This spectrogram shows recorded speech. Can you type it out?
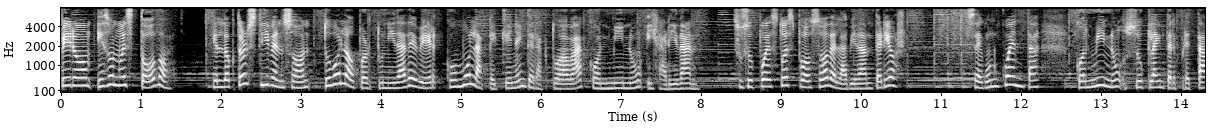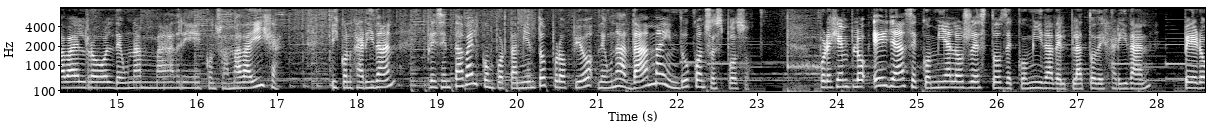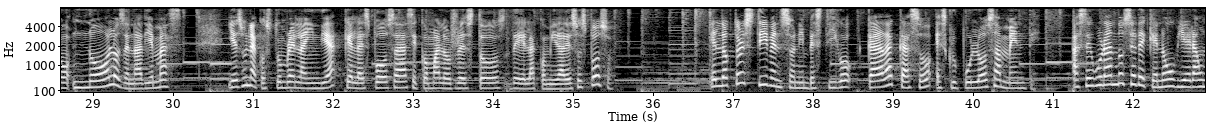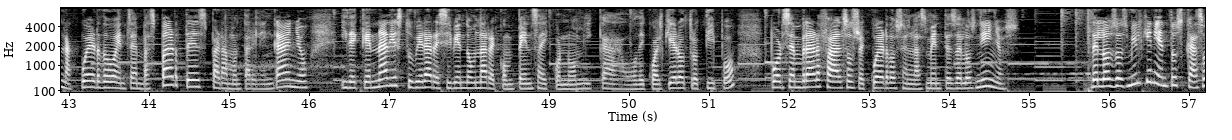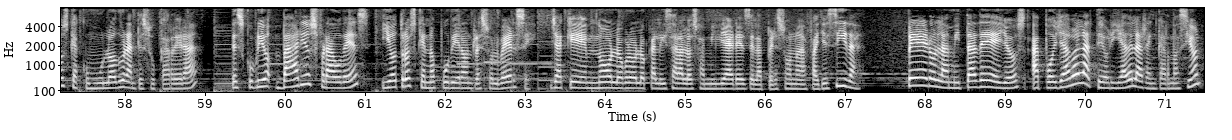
Pero eso no es todo. El Dr. Stevenson tuvo la oportunidad de ver cómo la pequeña interactuaba con Minu y Haridan, su supuesto esposo de la vida anterior. Según cuenta, con Minu, Sukla interpretaba el rol de una madre con su amada hija, y con Haridan presentaba el comportamiento propio de una dama hindú con su esposo. Por ejemplo, ella se comía los restos de comida del plato de Haridan, pero no los de nadie más. Y es una costumbre en la India que la esposa se coma los restos de la comida de su esposo. El doctor Stevenson investigó cada caso escrupulosamente asegurándose de que no hubiera un acuerdo entre ambas partes para montar el engaño y de que nadie estuviera recibiendo una recompensa económica o de cualquier otro tipo por sembrar falsos recuerdos en las mentes de los niños. De los 2.500 casos que acumuló durante su carrera, descubrió varios fraudes y otros que no pudieron resolverse, ya que no logró localizar a los familiares de la persona fallecida pero la mitad de ellos apoyaba la teoría de la reencarnación,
